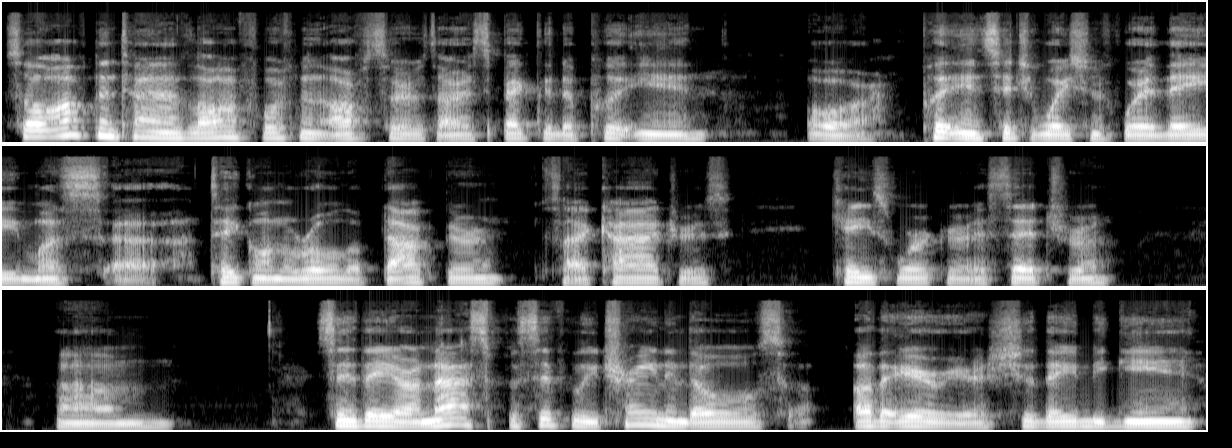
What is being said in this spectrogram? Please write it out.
So oftentimes law enforcement officers are expected to put in or put in situations where they must uh, take on the role of doctor, psychiatrist, caseworker, etc. Um, since they are not specifically trained in those other areas, should they begin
